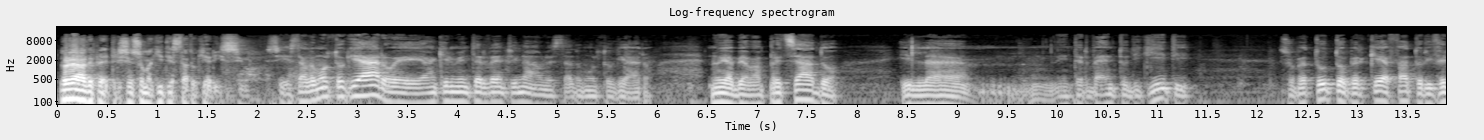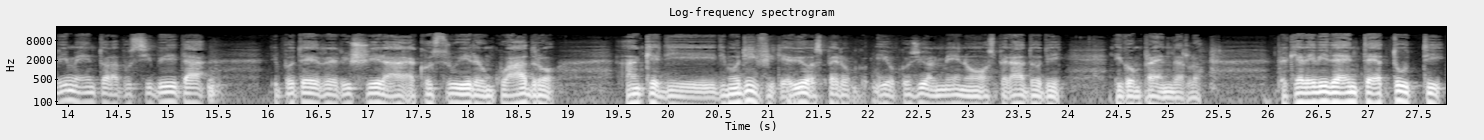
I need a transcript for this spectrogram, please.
Lorena De Petris, insomma, chi ti è stato chiarissimo? Sì, è stato molto chiaro e anche il mio intervento in aula è stato molto chiaro. Noi abbiamo apprezzato il, l'intervento di Chiti, soprattutto perché ha fatto riferimento alla possibilità di poter riuscire a costruire un quadro anche di, di, modifiche. Io spero, io così almeno ho sperato di, di comprenderlo, perché era evidente a tutti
